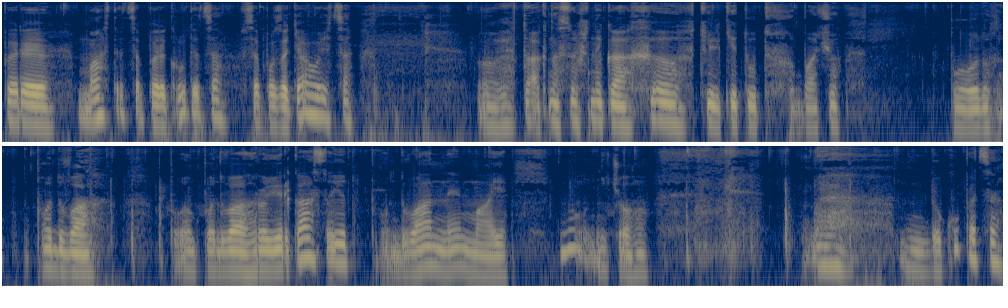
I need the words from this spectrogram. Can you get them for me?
перемаститься, перекрутиться, все позатягується. Так, на сушниках е, тільки тут бачу по, по два. По, по два гровірка стоять, по два немає. Ну, нічого. Е, Докупиться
